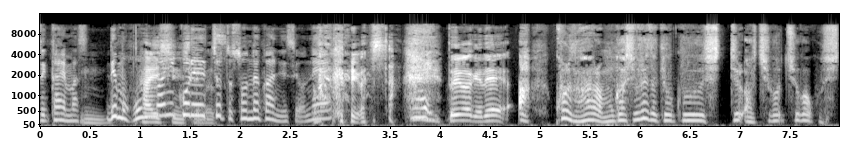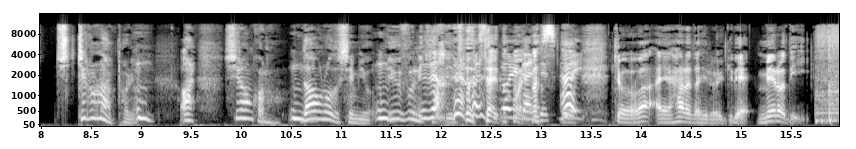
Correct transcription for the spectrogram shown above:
え、買えます。うんでもほんま配にこれ、ちょっとそんな感じですよね。わかりました。はいというわけで、あ、これなんやろ、昔売れた曲知ってる、あ、違う、違う、知知ってるな、やっぱり。あれ、知らんかな、うんダウンロードしてみよういうふうに聞いていただきたいと思います。はい、今日は、え、原田博之でメロディー。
